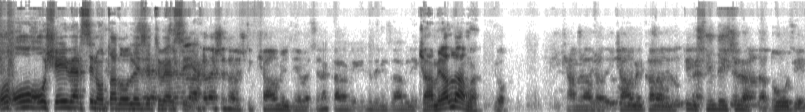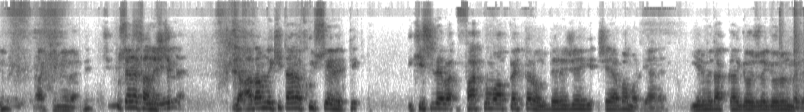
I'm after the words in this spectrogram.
o o, o şeyi versin. O tadı o lezzeti bir versin bir yani. Arkadaşla tanıştık. Kamil diye mesela. Karabekir'de Deniz abiyle. Kamil Allah mı? Kamil abla değil. Kamil Karabulut diye ismini değiştirdi hatta. Doğu diyelim. Mahkemeye verdi. Bu sene tanıştık. Ya adamla iki tane kuş seyrettik. İkisi de farklı muhabbetler oldu. Dereceye şey yapamadı yani. 20 dakika gözle görülmedi.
